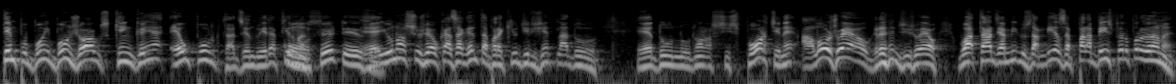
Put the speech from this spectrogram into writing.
Tempo bom e bons jogos. Quem ganha é o público. Está dizendo ele afirmando. Com certeza. É, e o nosso Joel Casagrande está por aqui, o dirigente lá do, é, do, no- do nosso esporte, né? Alô, Joel, grande Joel. Boa tarde, amigos da mesa. Parabéns pelo programa.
